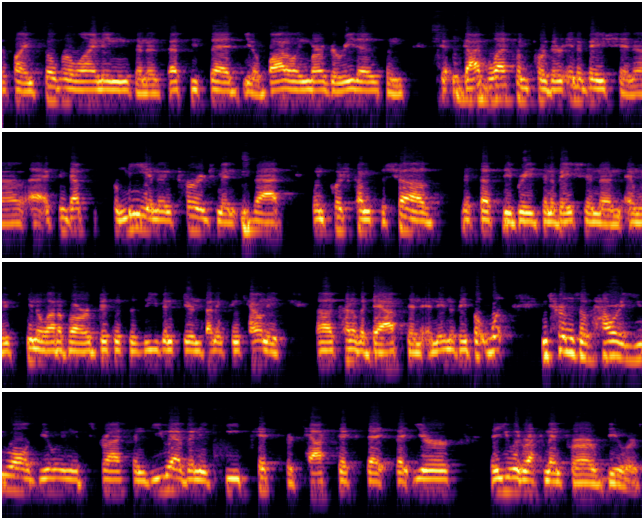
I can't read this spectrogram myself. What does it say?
to find silver linings. And as Betsy said, you know, bottling margaritas and God bless them for their innovation. Uh, I think that's for me an encouragement that when push comes to shove, necessity breeds innovation. And, and we've seen a lot of our businesses, even here in Bennington County, uh, kind of adapt and, and innovate. But what, in terms of how are you all dealing with stress, and do you have any key tips or tactics that that you're that you would recommend for our viewers?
